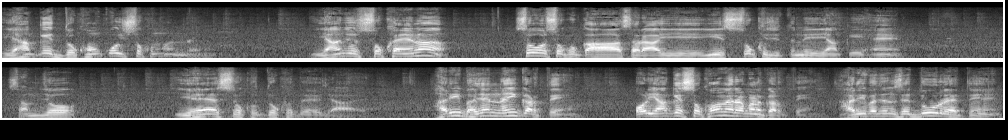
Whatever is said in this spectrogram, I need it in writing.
यहाँ के दुखों को ही सुख मान रहे हैं। यहाँ जो सुख है ना, सो सुख कहा सराइए, ये सुख जितने यहाँ के हैं। समझो यह सुख दुख दे जाए। हरि भजन नहीं करते हैं और यहाँ के सुखों में रमण करते हैं। हरि भजन से दूर रहते हैं।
